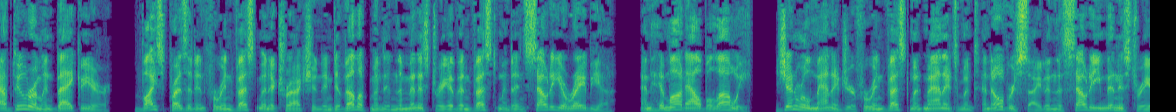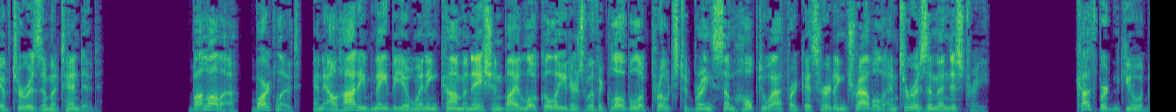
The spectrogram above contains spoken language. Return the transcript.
Abdurrahman Bakir, Vice President for Investment Attraction and Development in the Ministry of Investment in Saudi Arabia, and Hamad Al Balawi, General Manager for Investment Management and Oversight in the Saudi Ministry of Tourism, attended. Balala, Bartlett, and Al Khateeb may be a winning combination by local leaders with a global approach to bring some hope to Africa's hurting travel and tourism industry. Cuthbert Ncube,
